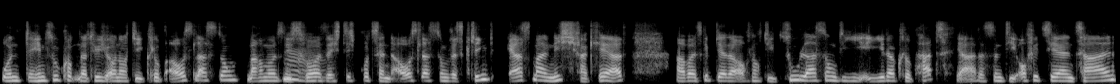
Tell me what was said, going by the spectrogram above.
Und hinzu kommt natürlich auch noch die Club-Auslastung. Machen wir uns nichts hm. vor, 60 Prozent Auslastung, das klingt erstmal nicht verkehrt, aber es gibt ja da auch noch die Zulassung, die jeder Club hat. Ja, das sind die offiziellen Zahlen.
